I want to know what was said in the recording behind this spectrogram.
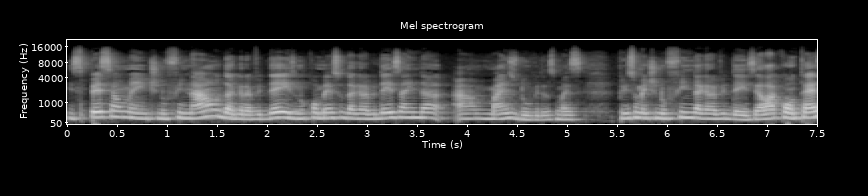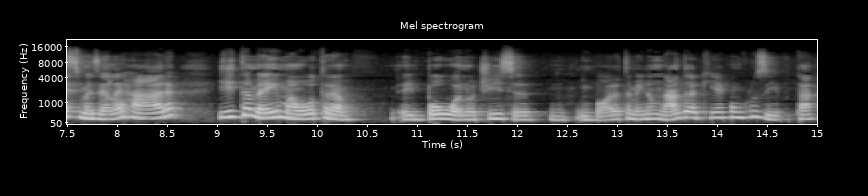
especialmente no final da gravidez, no começo da gravidez ainda há mais dúvidas, mas principalmente no fim da gravidez. Ela acontece, mas ela é rara. E também uma outra boa notícia, embora também não nada aqui é conclusivo, tá?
